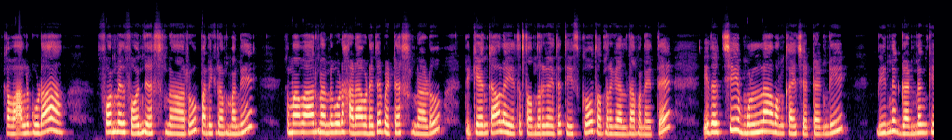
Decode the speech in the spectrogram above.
ఇంకా వాళ్ళు కూడా ఫోన్ మీద ఫోన్ చేస్తున్నారు పనికి రమ్మని. మా వారు నన్ను కూడా హడావుడైతే పెట్టేస్తున్నాడు. నీకేం కావాలో అయితే తొందరగా అయితే తీసుకో తొందరగా వెళ్దామని అయితే ఇది వచ్చి ముళ్ళ వంకాయ చెట్టు అండి దీన్ని గండంకి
